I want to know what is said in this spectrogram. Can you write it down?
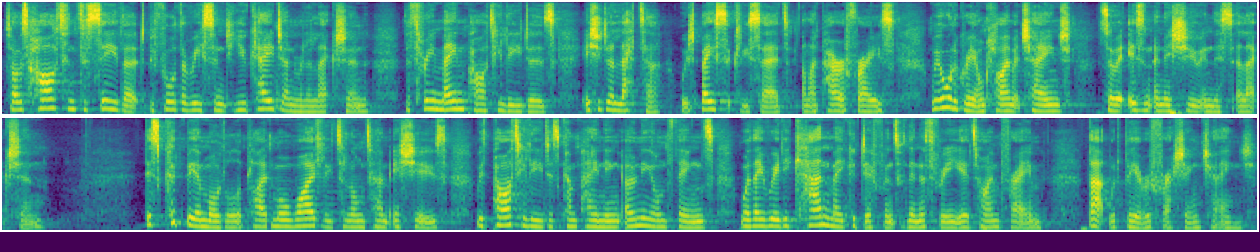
So I was heartened to see that before the recent UK general election, the three main party leaders issued a letter which basically said, and I paraphrase, we all agree on climate change, so it isn't an issue in this election. This could be a model applied more widely to long-term issues, with party leaders campaigning only on things where they really can make a difference within a three-year timeframe. That would be a refreshing change.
